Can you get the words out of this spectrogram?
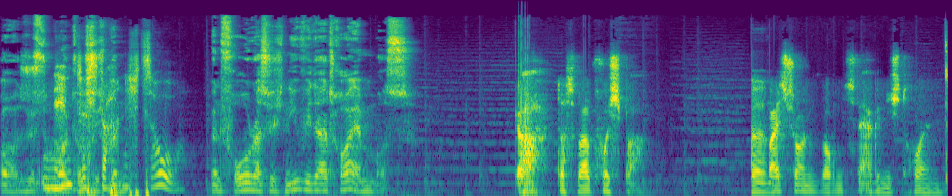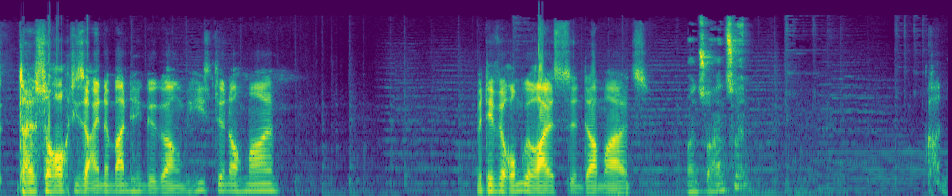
Oh, du, Nennt Beutag, es ich doch bin, nicht so. bin froh, dass ich nie wieder träumen muss. ja, das war furchtbar. Ich Ähm, weiß schon, warum Zwerge nicht träumen. da ist doch auch dieser eine Mann hingegangen. Wie hieß der nochmal? Mit dem wir rumgereist sind damals. Meinst du Anzwin? Kann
